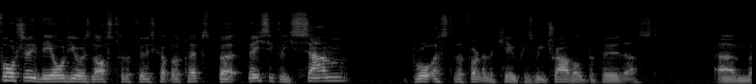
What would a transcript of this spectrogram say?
Unfortunately, the audio was lost for the first couple of clips, but basically, Sam brought us to the front of the queue because we travelled the furthest. Um,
